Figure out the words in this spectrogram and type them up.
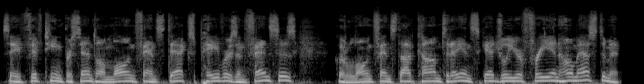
Save 15% on Long Fence decks, pavers, and fences. Go to longfence.com today and schedule your free in-home estimate.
